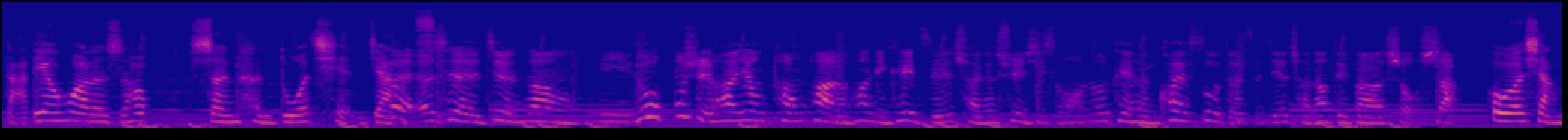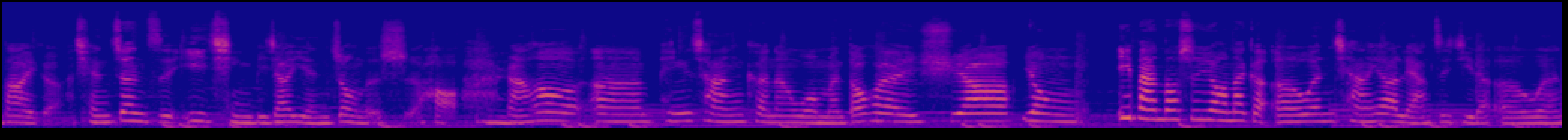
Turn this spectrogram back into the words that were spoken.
打电话的时候省很多钱，这样。对，而且基本上你如果不喜欢用通话的话，你可以直接传个讯息，什么都可以很快速的。直接传到对方的手上。我有想到一个，前阵子疫情比较严重的时候，嗯、然后嗯、呃，平常可能我们都会需要用，一般都是用那个额温枪要量自己的额温。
